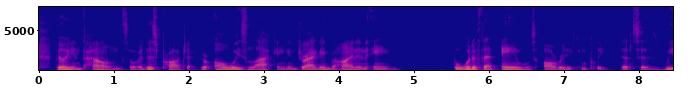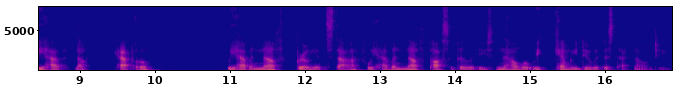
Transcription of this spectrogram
billion pounds. Or this project, you're always lacking and dragging behind an aim. But what if that aim was already complete? That says we have enough capital we have enough brilliant staff. We have enough possibilities. Now what we can we do with this technology?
